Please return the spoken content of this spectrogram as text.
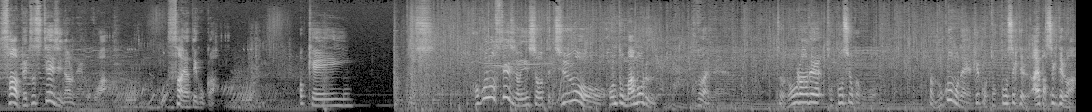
さあ別ステージになるねここは。さあやっていこうか。OK よし。ここのステージの印象って中央を本当守ることだよね。ちょっとローラーで特攻しようかここ。多分向こうもね結構特攻してきてる。あやっぱしてきてるわ。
